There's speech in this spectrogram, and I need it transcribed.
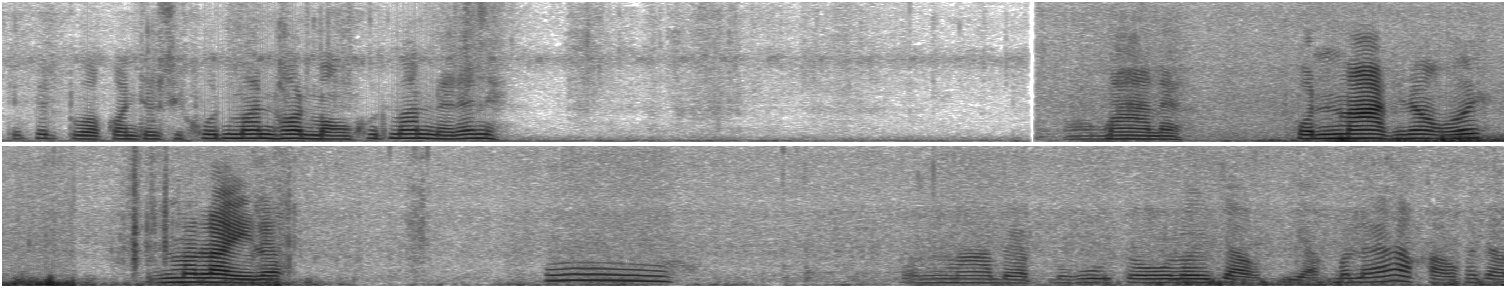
เก็บเห็ดปัวก่อนจะสิคุดมันฮอดหมองคุดมันได้ได้นี่ออกมาแล้วผลมาพี่น้องเอ้ยมันมาไล่แล้วโอ้ผลมาแบบบหูโตเลยเจ้าเปียกมาแล้วเขาเขาเจะ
